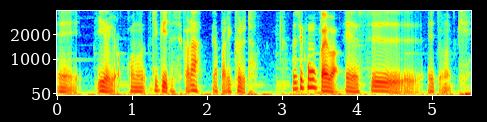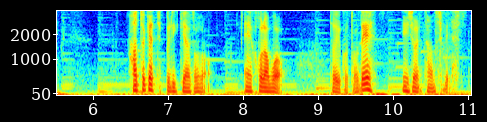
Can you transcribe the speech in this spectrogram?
えー、いよいよこの時期ですから、やっぱり来ると。そして今回は、えー、すえっ、ー、と、なんだっけ、ハートキャッチプリキュアとの、え、コラボということで、非常に楽しみです。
